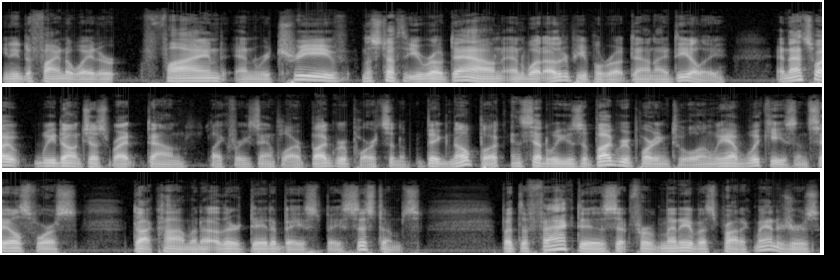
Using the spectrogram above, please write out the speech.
You need to find a way to find and retrieve the stuff that you wrote down and what other people wrote down, ideally. And that's why we don't just write down, like, for example, our bug reports in a big notebook. Instead, we use a bug reporting tool, and we have wikis and Salesforce.com and other database based systems. But the fact is that for many of us product managers,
